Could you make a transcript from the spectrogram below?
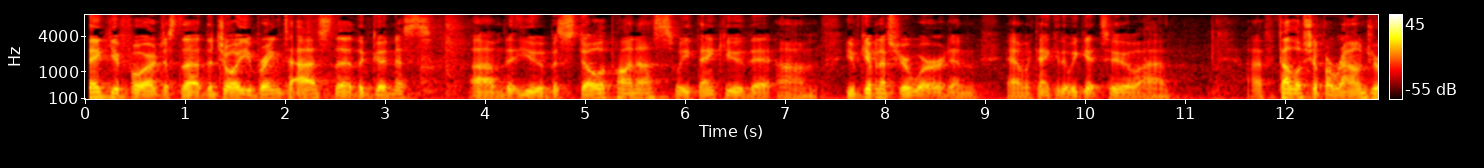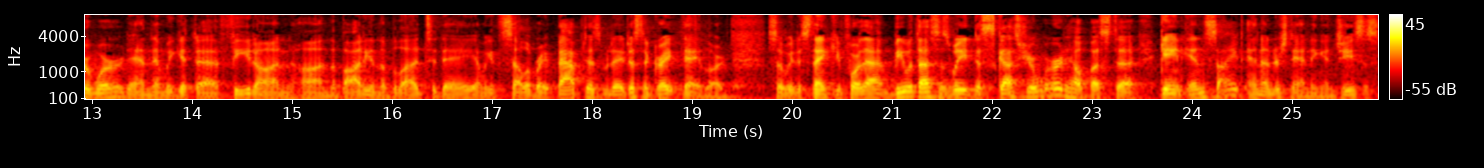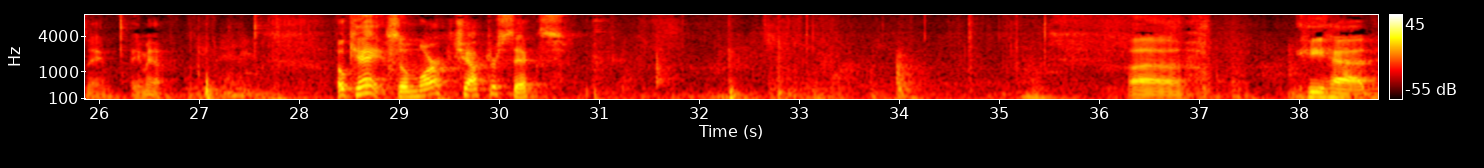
Thank you for just the, the joy you bring to us, the, the goodness um, that you bestow upon us. We thank you that um, you've given us your word, and, and we thank you that we get to uh, uh, fellowship around your word, and then we get to feed on, on the body and the blood today, and we get to celebrate baptism today. Just a great day, Lord. So we just thank you for that. Be with us as we discuss your word. Help us to gain insight and understanding. In Jesus' name, amen. Okay, so Mark chapter 6. Uh, he had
